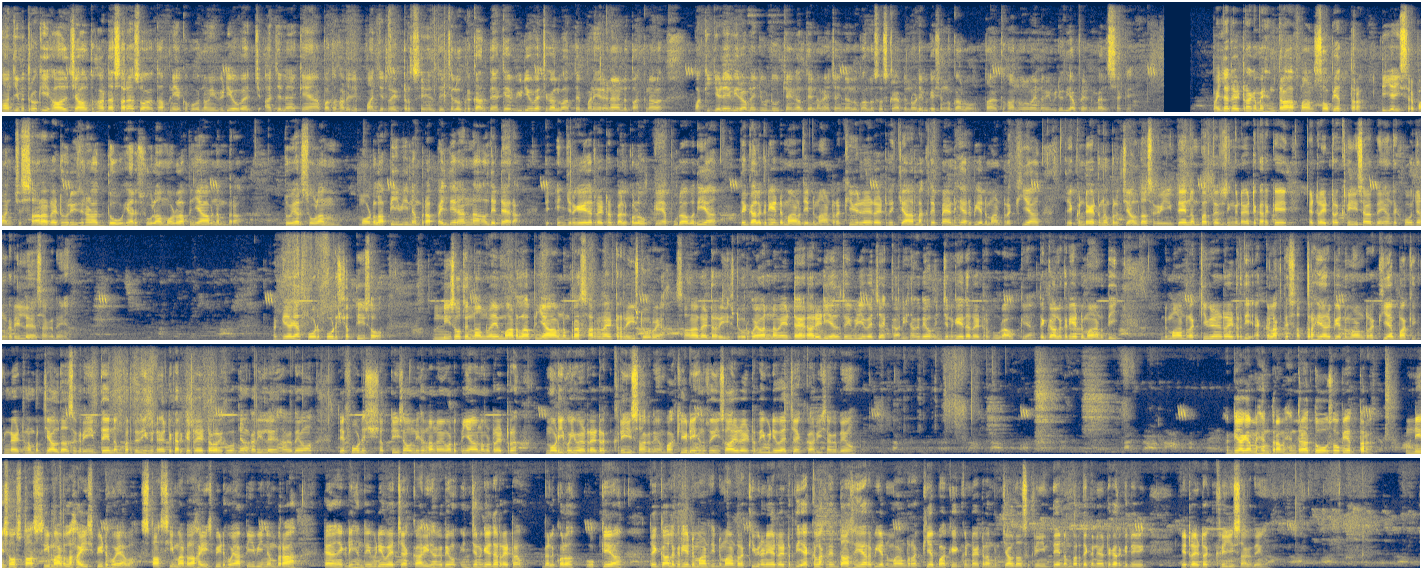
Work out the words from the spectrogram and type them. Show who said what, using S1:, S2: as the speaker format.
S1: ਹਾਂਜੀ ਮਿੱਤਰੋ, ਕੀ ਹਾਲ ਚਾਲ? ਤੁਹਾਡਾ ਸਾਰਿਆਂ ਸਵਾਗਤ ਹੈ ਆਪਣੀ ਇੱਕ ਹੋਰ ਨਵੀਂ ਵੀਡੀਓ ਵਿੱਚ। ਅੱਜ ਲੈ ਕੇ ਆਇਆ ਆਪਾਂ ਤੁਹਾਡੇ ਲਈ ਪੰਜ ਟਰੈਕਟਰ ਸੇਲ ਦੇ। ਚਲੋ ਫਿਰ ਕਰਦੇ ਹਾਂ ਅੱਗੇ ਵੀਡੀਓ ਵਿੱਚ ਗੱਲਬਾਤ ਤੇ ਬਣੇ ਰਹਿਣਾ ਐਂਡ ਤੱਕ ਨਾਲ। ਬਾਕੀ ਜਿਹੜੇ ਵੀਰ ਆਪਣੇ YouTube ਚੈਨਲ ਤੇ ਨਵੇਂ ਚੈਨਲ ਨੂੰ ਕਰ ਲਓ ਸਬਸਕ੍ਰਾਈਬ ਤੇ ਨੋਟੀਫਿਕੇਸ਼ਨ ਨੂੰ ਕਰ ਲਓ, ਤਾਂ ਤੁਹਾਨੂੰ ਨਵੀਂ ਨਵੀਂ ਵੀਡੀਓ ਦੀ ਅਪਡੇਟ ਮਿਲ ਸਕੇ। ਪਹਿਲਾ ਟਰੈਕਟਰ ਹੈ ਮਹਿੰਦਰਾ 575 DI ਸਰਪੰਚ, ਸਾਰਾ ਰੇਟ ਓਰੀਜਨਲ ਆ 2016 ਮਾਡਲ ਆ, ਪੰਜਾਬ ਨੰਬਰ ਆ। 2016 ਮਾਡਲ ਆ PV ਨੰਬਰ ਆ, ਪਹਿਲੇ ਨਾਲ ਨਾਲ ਦੇ ਟਾਇਰ ਆ। ਤੇ ਇੰਜਨ ਗੇਅਰ ਦਾ ਟਰੈਕਟਰ ਬਿਲਕੁਲ ਓਕੇ ਆ, ਪੂਰਾ ਵਧੀਆ। ਤੇ ਗੱਲ ਕਰੀਏ ਡਿਮਾਂਡ ਦੀ ਡਿਮਾਂਡ ਰੱਖੀ ਵੀਰੇ ਟਰੈਕਟਰ ਦੀ। 4 ਲੱਖ ਤੇ 65000 ਰੁਪਏ ਡਿਮਾਂਡ ਰੱਖੀ ਆ। ਤੇ ਕੰਟੈਕਟ ਨੰਬਰ ਚੱਲਦਾ ਸਕਰੀਨ ਤੇ ਨੰਬਰ ਤੇ ਤੁਸੀਂ ਕੰਟੈਕਟ ਕਰਕੇ ਇਹ ਟਰੈਕਟਰ ਖਰੀਦ ਸਕਦੇ ਆ ਤੇ ਹੋਰ ਜਾਣਕਾਰੀ ਲੈ ਸਕਦੇ ਆ। ਅੱਗੇ ਆ ਗਿਆ ਫੋਰਡ ਫੋਰਡ 3600 1999 ਮਾਡਲ ਆ, ਪੰਜਾਬ ਨੰਬਰ ਆ, ਸਾਰਾ ਰਾਈਟਰ ਰੀਸਟੋਰ ਹੋਇਆ। ਸਾਰਾ ਰਾਈਟਰ ਰੀਸਟੋਰ ਹੋਇਆ ਵਾ, ਨਵੇਂ ਟਾਇਰ ਆ ਰੇਡੀਅਲ ਤੁਸੀਂ ਵੀਡੀਓ ਵਿੱਚ ਚੈੱਕ ਕਰ ਹੀ ਸਕਦੇ ਹੋ ਇੰਜਨ ਗੇਅਰ ਦਾ ਰਾਈਟਰ ਪੂਰਾ ਓਕੇ ਆ। ਤੇ ਗੱਲ ਕਰੀਏ ਡਿਮਾਂਡ ਦੀ ਡਿਮਾਂਡ ਰੱਖੀ ਵੀ ਰਾਈਟਰ ਦੀ 1 ਲੱਖ ਤੇ 70000 ਰੁਪਏ ਡਿਮਾਂਡ ਰੱਖੀ ਆ। ਬਾਕੀ ਕੰਟੈਕਟ ਨੰਬਰ ਚੱਲਦਾ ਸਕਰੀਨ ਤੇ ਨੰਬਰ ਤੇ ਤੁਸੀਂ ਕੰਟੈਕਟ ਕਰਕੇ ਟਰੈਕਟਰ ਬਾਰੇ ਹੋਰ ਜਾਣਕਾਰੀ ਲੈ ਸਕਦੇ ਹੋ। ਤੇ Ford 3600 1999 model Punjab number tractor modify ਹੋਇਆ ਟਰੈਕਟਰ ਖਰੀਦ ਸਕਦੇ ਹੋ। ਬਾਕੀ ਜਿਹੜੇ ਹੁਣ ਤੁਸੀਂ ਸਾਰੇ ਰਾਈਟਰ ਦੀ ਵੀਡੀਓ ਵਿੱਚ ਚੈੱਕ ਕਰ ਹੀ ਸਕਦੇ ਹੋ। ਅੱਗੇ ਆ ਗਿਆ Mahindra Mahindra 275 1987 model high speed ਹੋਇਆ ਵਾ। 87 ਮਾਡਲ ਹਾਈ ਸਪੀਡ ਹੋਇਆ ਪੀਵੀ ਨੰਬਰ ਆ। ਟਾਇਰਾਂ ਦੀ ਕੰਡੀਸ਼ਨ ਦੀ ਵੀਡੀਓ ਵਿੱਚ ਚੈੱਕ ਕਰ ਹੀ ਸਕਦੇ ਹੋ। ਇੰਜਨ ਗੇਅਰ ਦਾ ਰੇਟਰ ਬਿਲਕੁਲ ਓਕੇ ਆ। ਤੇ ਗੱਲ ਕਰੀਏ ਡਿਮਾਂਡ ਦੀ ਡਿਮਾਂਡ ਰੱਖੀ ਵੀਰਾਂ ਨੇ। ਟਰੈਕਟਰ ਦੀ 1 ਲੱਖ ਤੇ 10000 ਰੁਪਏ ਡਿਮਾਂਡ ਰੱਖੀ ਆ। ਬਾਕੀ ਕੰਟੈਕਟ ਨੰਬਰ ਚੱਲਦਾ ਸਕਰੀਨ ਤੇ ਨੰਬਰ ਤੇ ਕਨੈਕਟ ਕਰਕੇ ਤੇ ਇਹ ਟਰੈਕਟਰ ਖਰੀਦ ਸਕਦੇ ਹੋ।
